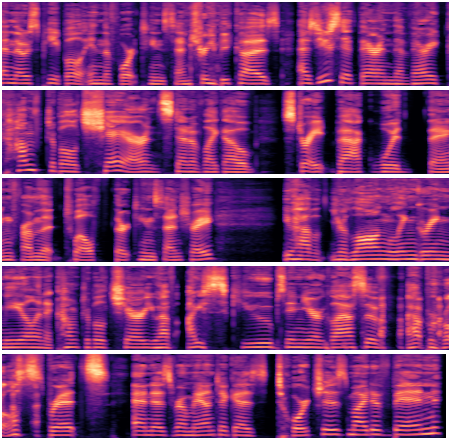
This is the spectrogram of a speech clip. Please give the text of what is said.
than those people in the 14th century because as you sit there in the very comfortable chair instead of like a straight back wood thing from the 12th, 13th century, you have your long lingering meal in a comfortable chair. You have ice cubes in your glass of Aperol spritz. And as romantic as torches might have been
